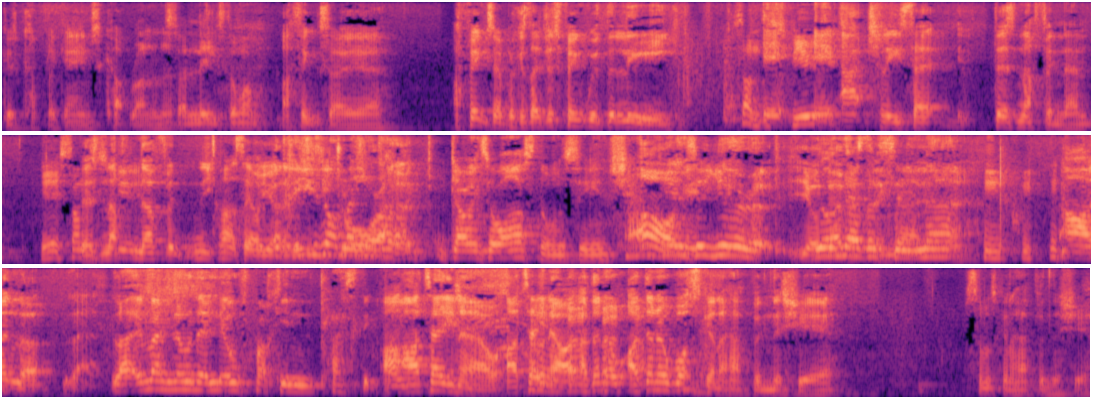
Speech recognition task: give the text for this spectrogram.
good couple of games, cup run, and so league's the one. I think so. Yeah, I think so because I just think with the league, It's it, undisputed. it actually said there's nothing. Then Yeah, there's nothing. Nothing. You can't say, "Oh, you had an easy you're not draw." imagining going to Arsenal and seeing oh, champions Oh, I mean, of Europe. you'll You'll, never never seen seen that, that. oh, look, like imagine all their little fucking plastic. I- I'll tell you now. I'll tell you now. I don't know. I don't know what's going to happen this year. Something's going to happen this year.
